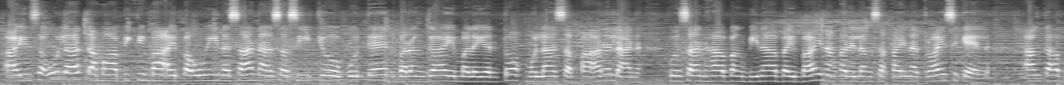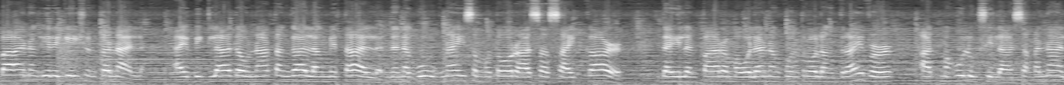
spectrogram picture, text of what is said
Ayon sa ulat, ang mga biktima ay pauwi na sana sa sitio Buted, Barangay Malayantok mula sa paaralan kung saan habang binabaybay ng kanilang sakay na tricycle ang kahabaan ng irrigation canal ay bigla daw natanggal ang metal na nag-uugnay sa motor at sa sidecar dahilan para mawala ng kontrol ang driver at mahulog sila sa kanal.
